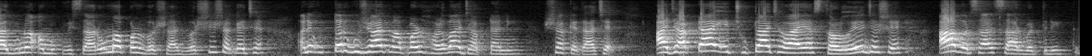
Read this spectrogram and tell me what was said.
લાગુના અમુક વિસ્તારોમાં પણ વરસાદ વરસી શકે છે. અને ઉત્તર ગુજરાતમાં પણ હળવા ઝાપટાની શક્યતા છે. આ ઝાપટા એ છૂટા છવાયા સ્થળોએ જશે. આ વરસાદ સાર્વત્રિક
